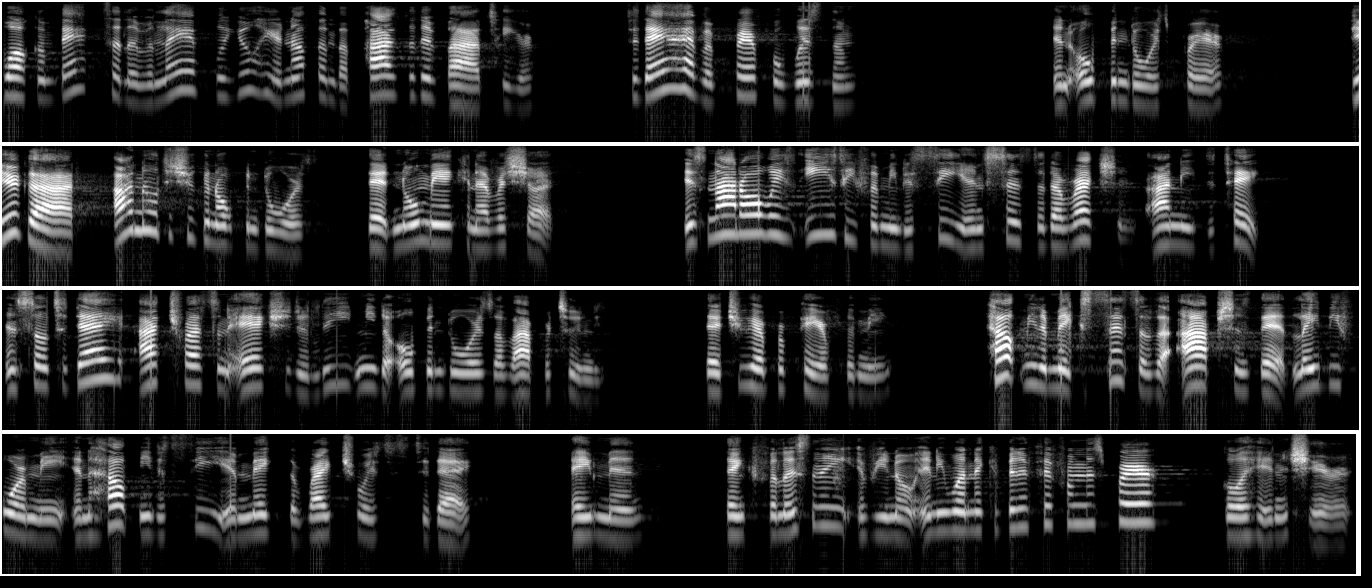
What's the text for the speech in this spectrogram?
Welcome back to Live and Laugh, where you'll hear nothing but positive vibes here. Today I have a prayer for wisdom, an open doors prayer. Dear God, I know that you can open doors that no man can ever shut. It's not always easy for me to see and sense the direction I need to take. And so today I trust and ask you to lead me to open doors of opportunity that you have prepared for me. Help me to make sense of the options that lay before me and help me to see and make the right choices today. Amen. Thank you for listening. If you know anyone that could benefit from this prayer, go ahead and share it.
